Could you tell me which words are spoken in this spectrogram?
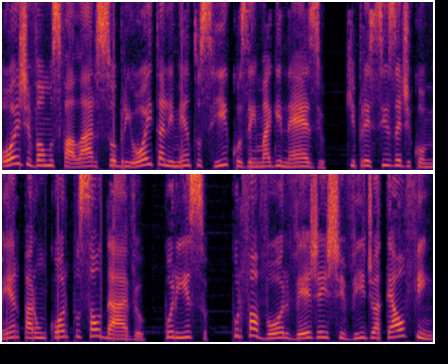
Hoje vamos falar sobre oito alimentos ricos em magnésio que precisa de comer para um corpo saudável. Por isso, por favor, veja este vídeo até ao fim.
